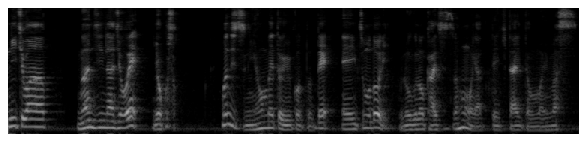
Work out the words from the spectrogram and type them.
こんにちは。ムアンジンラジオへようこそ。本日2本目ということで、えーいつも通りブログの解説の方をやっていきたいと思います。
